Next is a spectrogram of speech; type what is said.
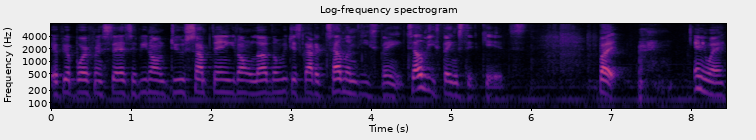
if your boyfriend says if you don't do something you don't love them we just got to tell them these things tell these things to the kids but anyway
